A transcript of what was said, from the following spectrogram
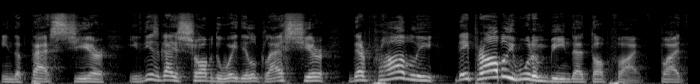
in the past year. If these guys show up the way they looked last year, they're probably they probably wouldn't be in that top 5. But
